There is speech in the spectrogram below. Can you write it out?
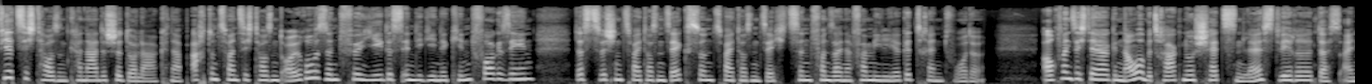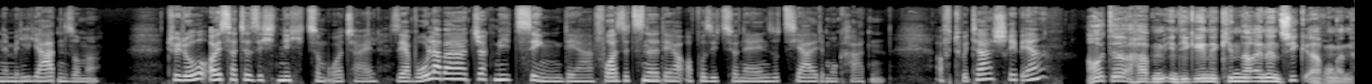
40.000 kanadische Dollar, knapp 28.000 Euro, sind für jedes indigene Kind vorgesehen, das zwischen 2006 und 2016 von seiner Familie getrennt wurde. Auch wenn sich der genaue Betrag nur schätzen lässt, wäre das eine Milliardensumme. Trudeau äußerte sich nicht zum Urteil, sehr wohl aber Jagmeet Singh, der Vorsitzende der oppositionellen Sozialdemokraten. Auf Twitter schrieb er: Heute haben indigene Kinder einen Sieg errungen.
